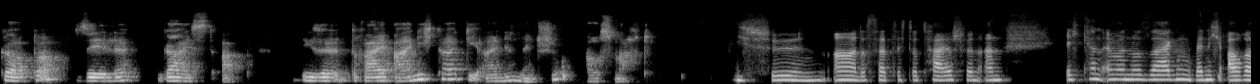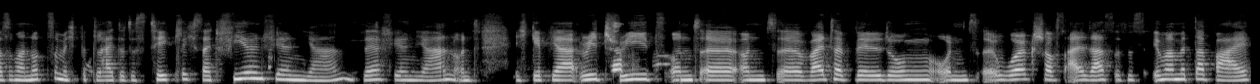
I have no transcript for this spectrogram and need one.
Körper, Seele, Geist ab. Diese Dreieinigkeit, die einen Menschen ausmacht. Wie schön. Ah, das hört sich total schön an. Ich kann immer nur sagen, wenn ich Aura Summa nutze, mich begleitet es täglich seit vielen, vielen Jahren, sehr vielen Jahren. Und ich gebe ja Retreats und, äh, und äh, Weiterbildung und äh, Workshops, all das. Es ist immer mit dabei.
